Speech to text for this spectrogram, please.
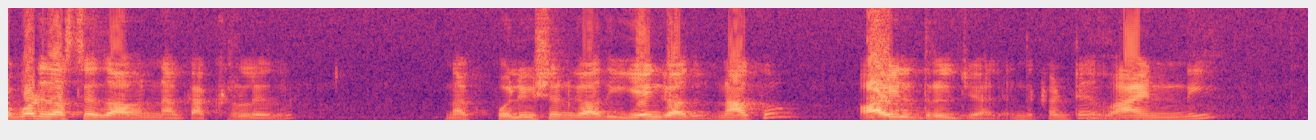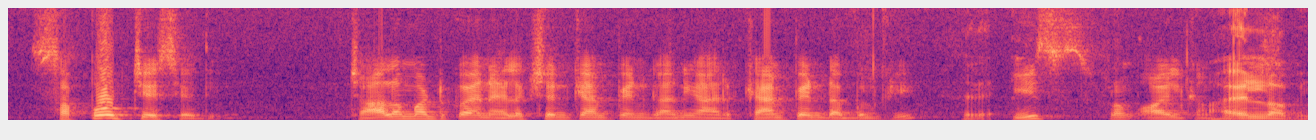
ఎవడు వస్తే చావని నాకు అక్కర్లేదు. నాకు పొల్యూషన్ కాదు ఏం కాదు నాకు ఆయిల్ డ్రిల్ చేయాలి. ఎందుకంటే ఆయన్ని సపోర్ట్ చేసేది. చాలా మటుకు ఆయన ఎలక్షన్ క్యాంపెయిన్ కానీ ఆయన క్యాంపెయిన్ డబ్బులకి. Is from oil company. Oil lobby.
